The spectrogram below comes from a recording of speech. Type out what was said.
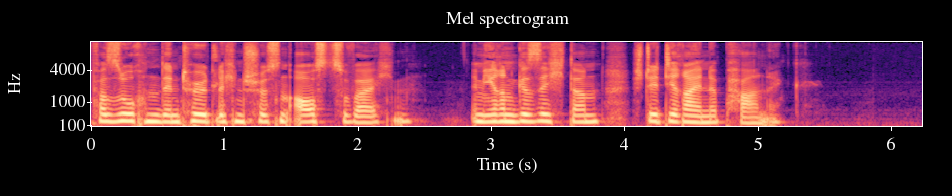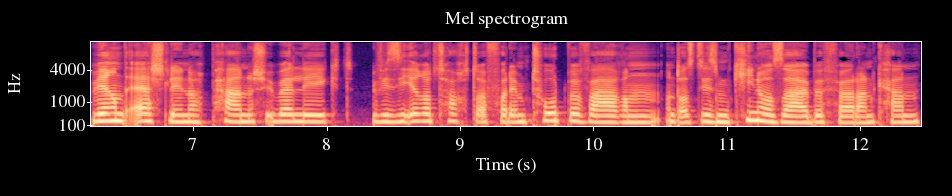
versuchen den tödlichen Schüssen auszuweichen. In ihren Gesichtern steht die reine Panik. Während Ashley noch panisch überlegt, wie sie ihre Tochter vor dem Tod bewahren und aus diesem Kinosaal befördern kann,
